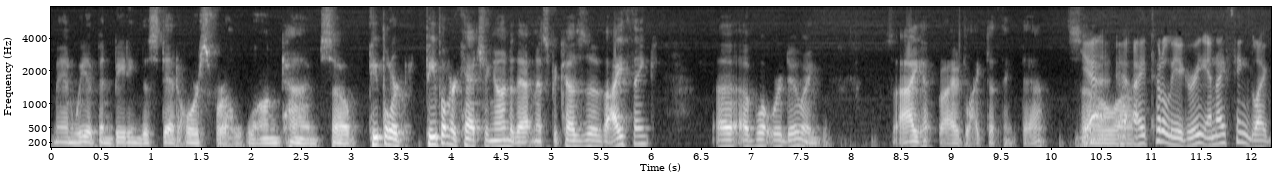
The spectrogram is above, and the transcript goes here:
man, we have been beating this dead horse for a long time. So people are people are catching on to that, and it's because of I think uh, of what we're doing. So I I'd like to think that. So, yeah, uh, I totally agree, and I think like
